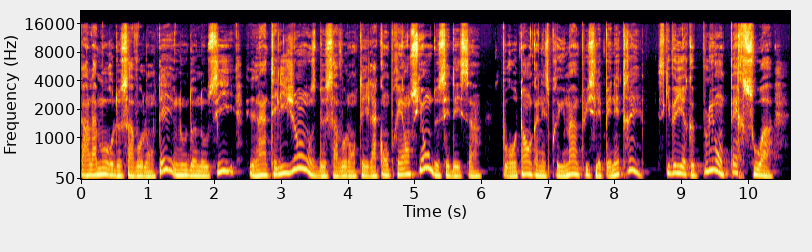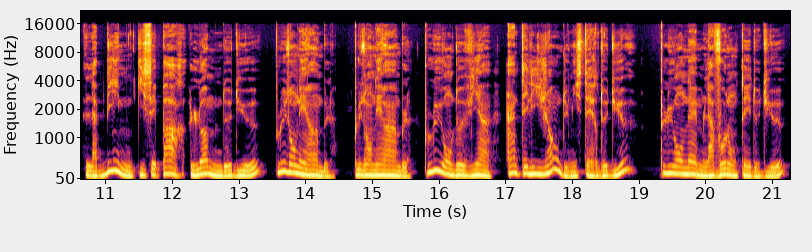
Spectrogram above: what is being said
Car l'amour de sa volonté nous donne aussi l'intelligence de sa volonté, la compréhension de ses desseins, pour autant qu'un esprit humain puisse les pénétrer. Ce qui veut dire que plus on perçoit l'abîme qui sépare l'homme de Dieu, plus on est humble. Plus on est humble, plus on devient intelligent du mystère de Dieu, plus on aime la volonté de Dieu,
